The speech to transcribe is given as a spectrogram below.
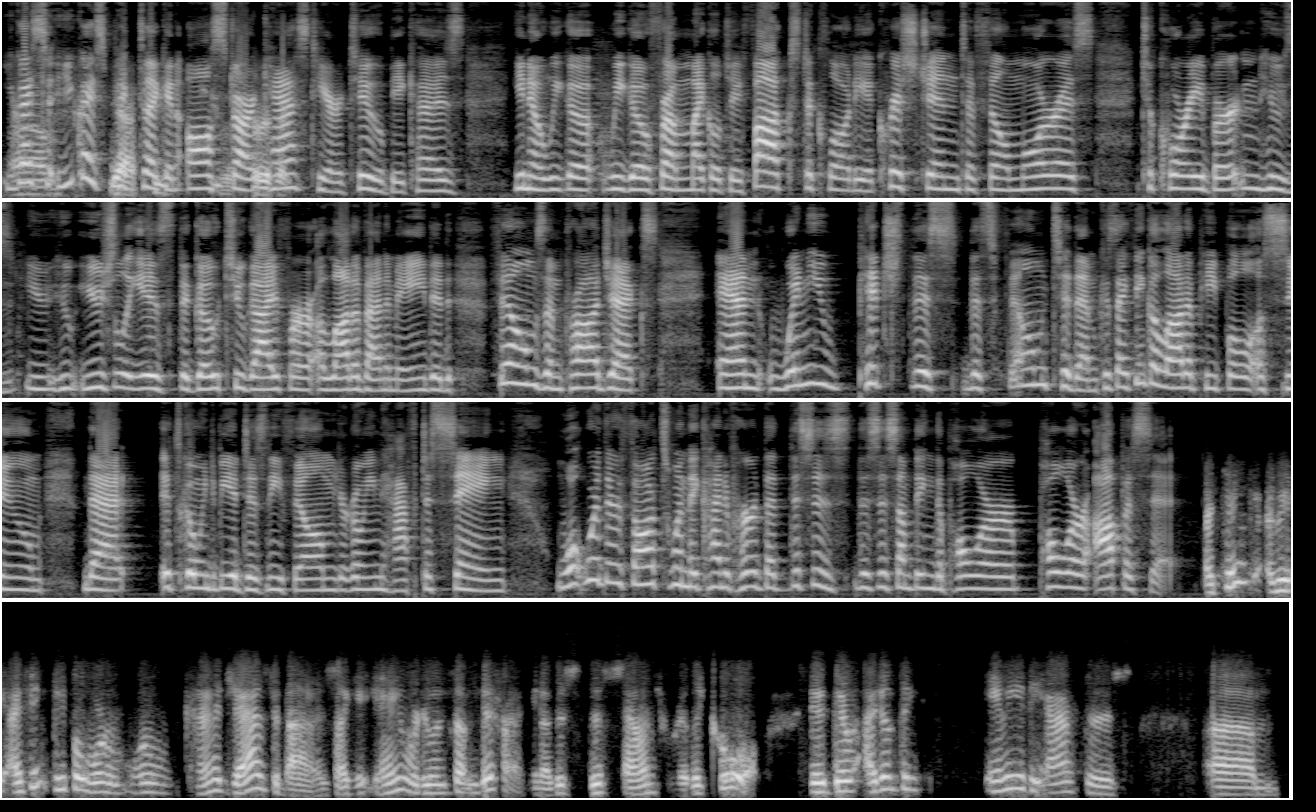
You guys, um, you guys picked yeah, like an all-star cast here too, because you know we go we go from Michael J. Fox to Claudia Christian to Phil Morris to Corey Burton, who's who usually is the go-to guy for a lot of animated films and projects. And when you pitch this this film to them, because I think a lot of people assume that it's going to be a Disney film, you're going to have to sing. What were their thoughts when they kind of heard that this is this is something the polar polar opposite? I think I mean I think people were were kind of jazzed about it. It's like, hey, we're doing something different. You know, this this sounds really cool. It, there, I don't think any of the actors um,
